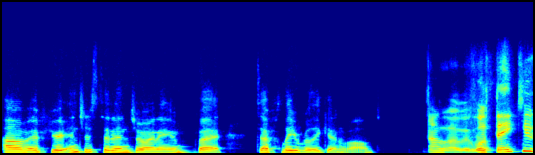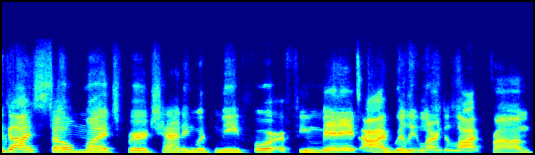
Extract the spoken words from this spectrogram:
um, if you're interested in joining, but definitely really get involved. I love it. Well, thank you guys so much for chatting with me for a few minutes. I really learned a lot from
